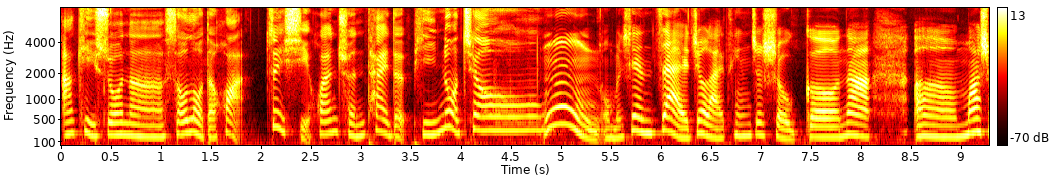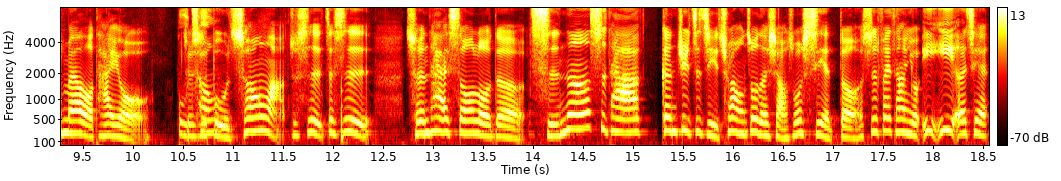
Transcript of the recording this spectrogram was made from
阿 K 说呢，solo 的话最喜欢纯泰的《皮诺丘》。嗯，我们现在就来听这首歌。那，呃，Marshmallow 他有补充就是补充啦，就是这是陈太 solo 的词呢，是他根据自己创作的小说写的，是非常有意义，而且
